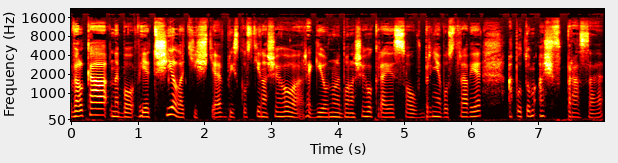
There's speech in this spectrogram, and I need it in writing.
Velká nebo větší letiště v blízkosti našeho regionu nebo našeho kraje jsou v Brně, v Ostravě a potom až v Praze.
